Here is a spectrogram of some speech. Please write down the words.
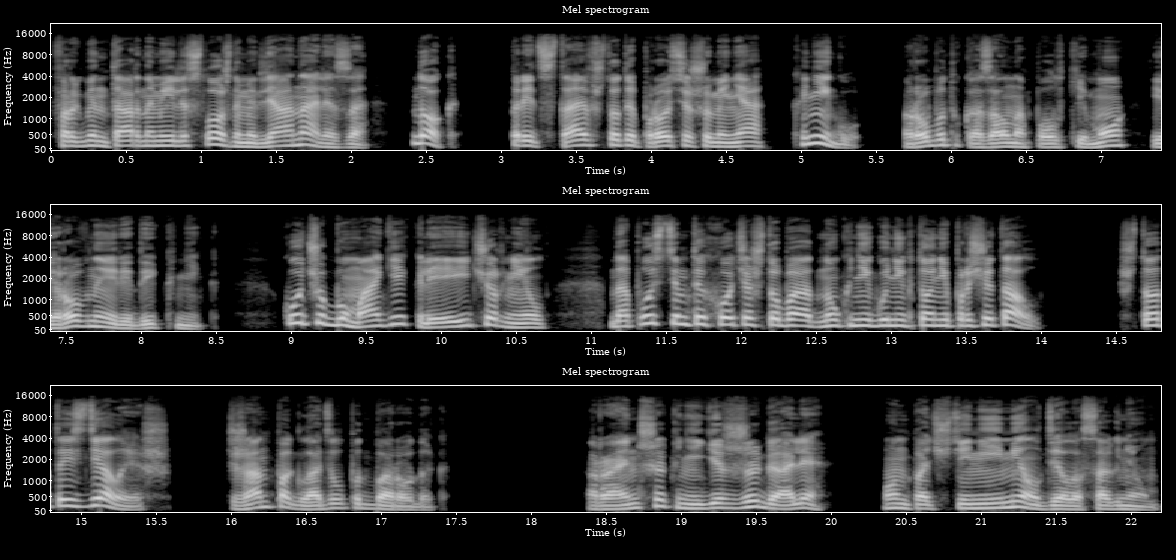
фрагментарными или сложными для анализа. Док, представь, что ты просишь у меня книгу. Робот указал на пол Кимо и ровные ряды книг. Кучу бумаги, клея и чернил — Допустим, ты хочешь, чтобы одну книгу никто не прочитал. Что ты сделаешь?» Жан погладил подбородок. «Раньше книги сжигали. Он почти не имел дела с огнем.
